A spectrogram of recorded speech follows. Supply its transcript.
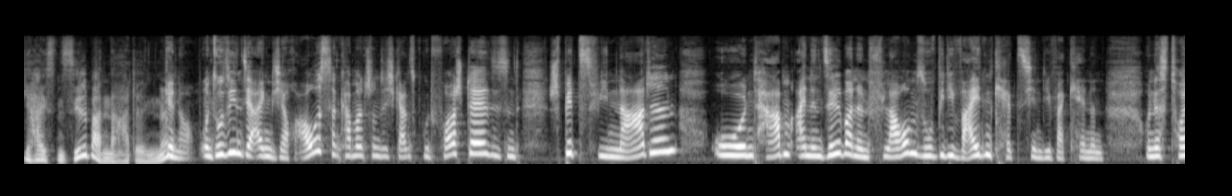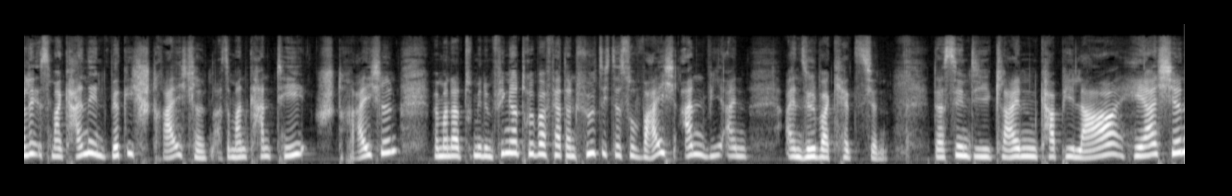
die heißen Silbernadeln, ne? Genau. Und so sehen sie eigentlich auch aus. Dann kann man schon sich ganz gut vorstellen. Sie sind spitz wie Nadeln und haben einen silbernen Flaum, so wie die Weidenkätzchen, die wir kennen. Und das Tolle ist, man kann den wirklich streicheln. Also man kann Tee streicheln. Wenn man da mit dem Finger drüber fährt, dann fühlt sich das so weich an wie ein, ein Silberkätzchen. Das sind die kleinen Kapillarhärchen,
